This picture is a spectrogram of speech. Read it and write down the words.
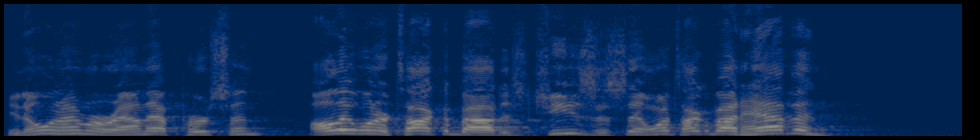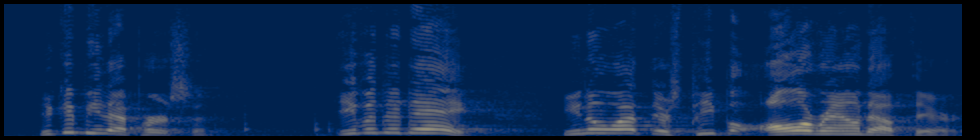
You know, when I'm around that person, all they want to talk about is Jesus. They want to talk about heaven. You could be that person. Even today. You know what? There's people all around out there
